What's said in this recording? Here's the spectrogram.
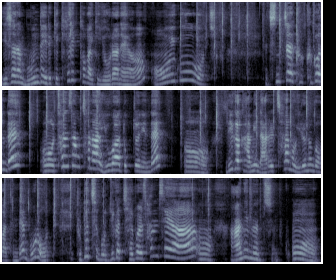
이 사람 뭔데 이렇게 캐릭터가 이렇게 요란해요? 어이구 참. 진짜 그 그건데 어 천상천하 유화 독전인데 어 네가 감히 나를 차 뭐 이러는 것 같은데 뭘 어, 도대체 뭐 네가 재벌 3세야 어 아니면 어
